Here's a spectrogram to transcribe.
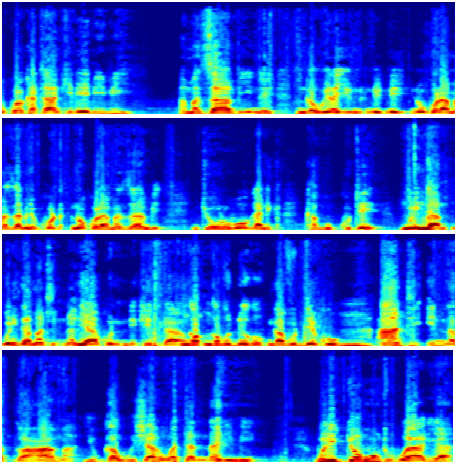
okwekatankira ebibi. Amazambi nga ne- nokola amazambi nokola amazambi. Nti olwobooga nti kagukute. Guligamba nti nalyako ndekeddaawo nga nga vuddeko. Ngavuddeko anti inna taama yukawi shahwata nahimi. Bulijjo omuntu bw'alya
